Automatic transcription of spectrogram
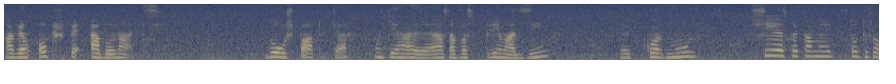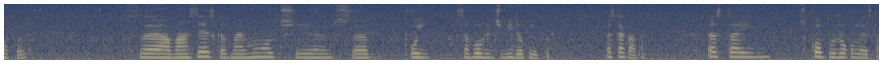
Avem 18 abonați. 24 chiar. Ok, hai, asta a fost prima zi. Record mult. Și este cam tot jocul. Să avansez cât mai mult și să pui, să publici videoclipuri. Asta gata. Asta e scopul jocului ăsta.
